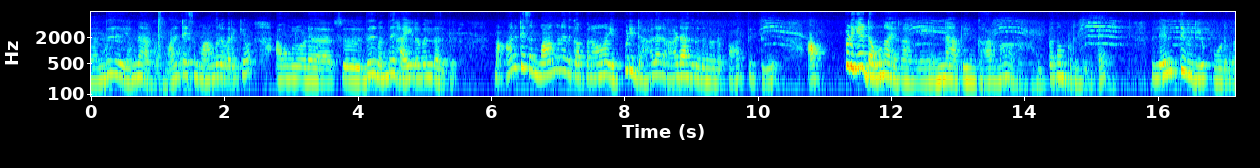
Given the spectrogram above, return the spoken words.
வந்து என்ன மானிட்டேஷன் வாங்குற வரைக்கும் அவங்களோட சு இது வந்து ஹை லெவலில் இருக்குது மானிட்டேஷன் வாங்கினதுக்கப்புறம் எப்படி டாலர் ஆட் ஆகுறதுங்கிறத பார்த்துட்டு அப்படியே டவுன் ஆயிடுறாங்களே என்ன அப்படின்னு காரணம் இப்போ தான் புரிஞ்சுக்கிட்டேன். லென்த்து வீடியோ போடுங்க.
